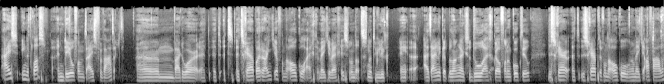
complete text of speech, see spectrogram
ijs in het glas. Een deel van het ijs verwatert. Ehm, waardoor het, het, het, het scherpe randje van de alcohol eigenlijk een beetje weg is. Want dat is natuurlijk eh, uiteindelijk het belangrijkste doel eigenlijk wel van een cocktail. De, scher, het, de scherpte van de alcohol er een beetje afhalen.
